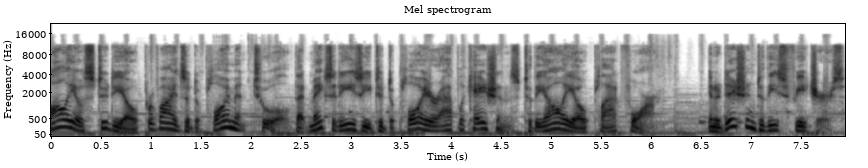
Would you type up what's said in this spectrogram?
Aleo Studio provides a deployment tool that makes it easy to deploy your applications to the Aleo platform. In addition to these features,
